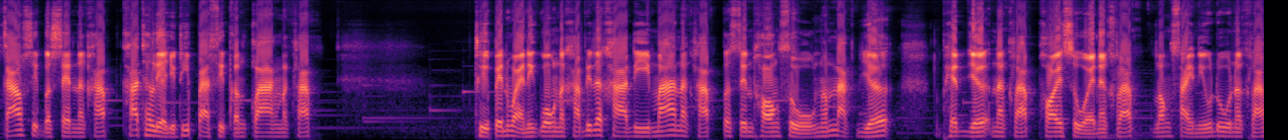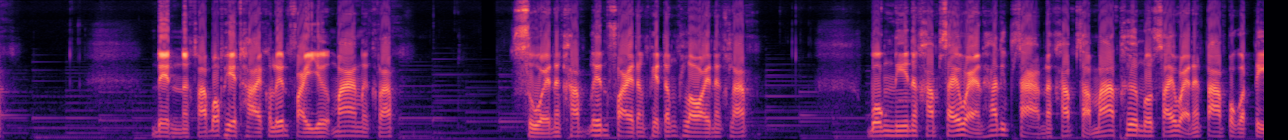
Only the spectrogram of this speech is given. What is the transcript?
75-90%นะครับค่าเฉลี่ยอยู่ที่ 80 กลางๆนะครับ ถือเป็นแหวนอีกวงนะครับที่ราคาดีมากนะครับ เปอร์เซ็นต์ทองสูงน้ำหนักเยอะ เพชรเยอะนะครับพลอยสวยนะครับ ลองใส่นิ้วดูนะครับ เด่นนะครับเพราะเพทายเขาเล่นไฟเยอะมากนะครับ สวยนะครับเล่นไฟทั้งเพชรทั้งพลอยนะครับ วงนี้นะครับไซส์แหวน 53 นะครับ สามารถเพิ่มลดไซส์แหวนได้ตามปกติ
